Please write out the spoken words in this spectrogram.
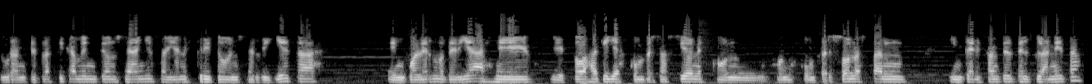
durante prácticamente 11 años habían escrito en servilletas, en cuadernos de viaje, eh, todas aquellas conversaciones con, con personas tan interesantes del planeta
